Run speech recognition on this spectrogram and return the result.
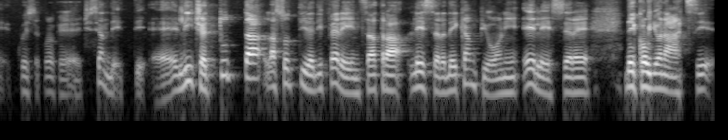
e questo è quello che ci siamo detti, eh, lì c'è tutta la sottile differenza tra l'essere dei campioni e l'essere dei coglionazzi.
